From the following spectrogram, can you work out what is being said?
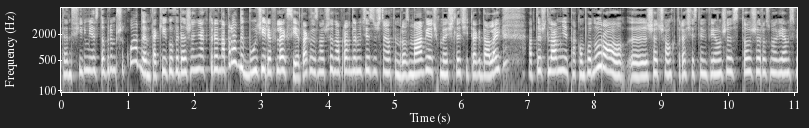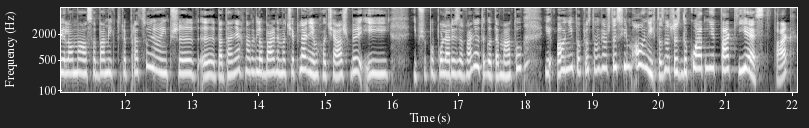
ten film jest dobrym przykładem takiego wydarzenia, które naprawdę budzi refleksję, tak? To znaczy, naprawdę ludzie zaczynają o tym rozmawiać, myśleć i tak dalej, a też dla mnie taką ponurą rzeczą, która się z tym wiąże, jest to, że rozmawiałam z wieloma osobami, które pracują i przy y, badaniach nad globalnym ociepleniem chociażby i, i przy popularyzowaniu tego tematu i oni po prostu mówią, że to jest film o nich, to znaczy, że dokładnie tak jest, tak?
